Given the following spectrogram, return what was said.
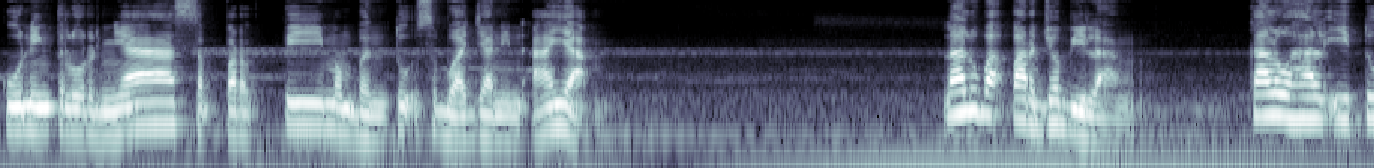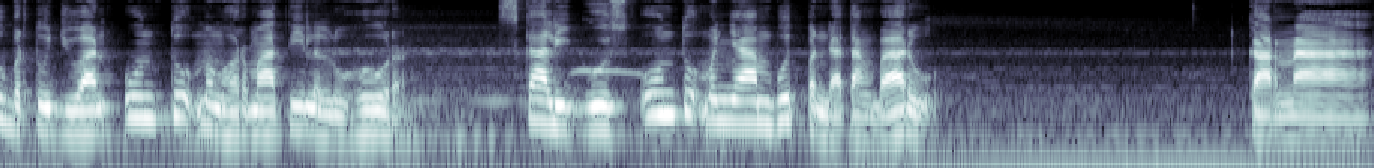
kuning telurnya seperti membentuk sebuah janin ayam. Lalu Pak Parjo bilang, kalau hal itu bertujuan untuk menghormati leluhur, sekaligus untuk menyambut pendatang baru. Karena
